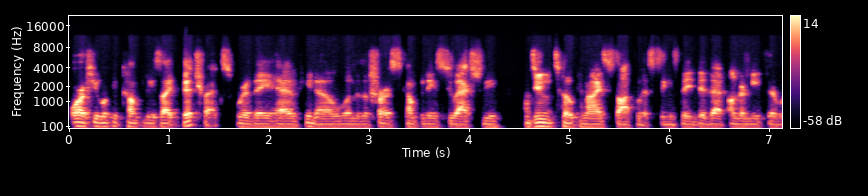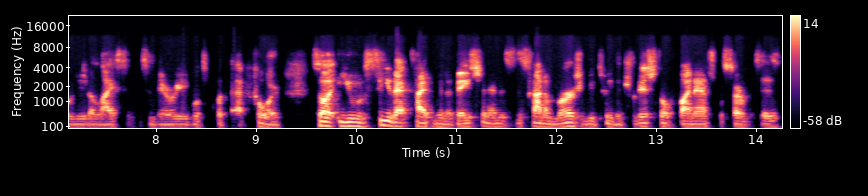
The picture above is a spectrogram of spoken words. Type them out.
Or if you look at companies like Bittrex, where they have, you know, one of the first companies to actually do tokenized stock listings. They did that underneath their Bermuda license and they were able to put that forward. So you see that type of innovation and it's this kind of merging between the traditional financial services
